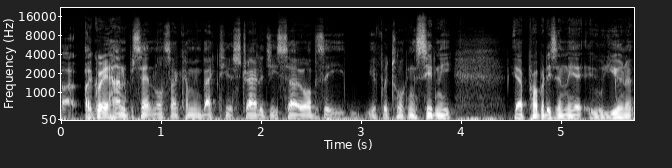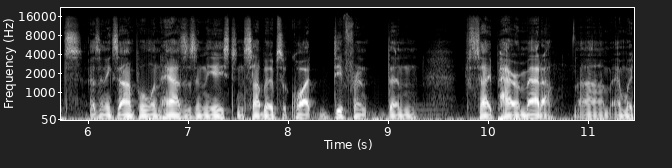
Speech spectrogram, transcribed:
I agree 100%. And also coming back to your strategy. So obviously, if we're talking Sydney, yeah, properties in the units, as an example, and houses in the eastern suburbs are quite different than, say, Parramatta. Um, and we're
